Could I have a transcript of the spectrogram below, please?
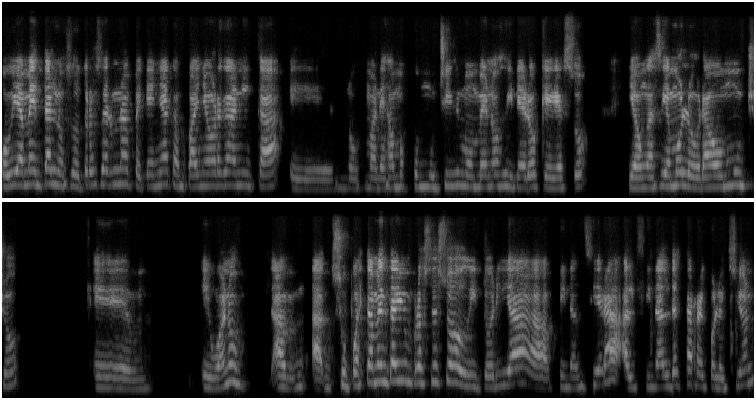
Obviamente, al nosotros ser una pequeña campaña orgánica, eh, nos manejamos con muchísimo menos dinero que eso y aún así hemos logrado mucho. Eh, y bueno, supuestamente hay un proceso de auditoría financiera al final de esta recolección,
